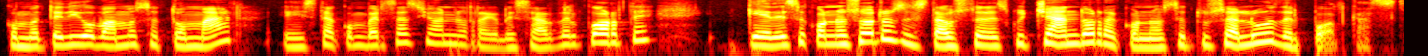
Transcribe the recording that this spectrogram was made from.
Como te digo, vamos a tomar esta conversación al regresar del corte. Quédese con nosotros, está usted escuchando Reconoce tu Salud del podcast.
